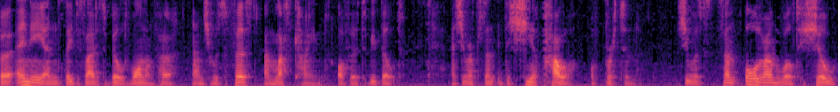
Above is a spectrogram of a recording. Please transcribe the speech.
But in the end, they decided to build one of her, and she was the first and last kind of her to be built. And she represented the sheer power of Britain. She was sent all around the world to show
